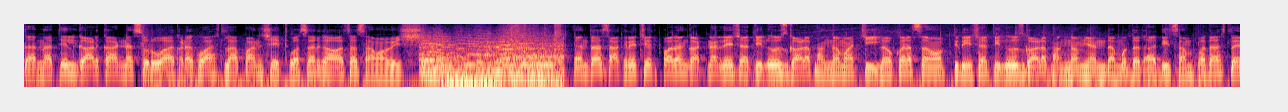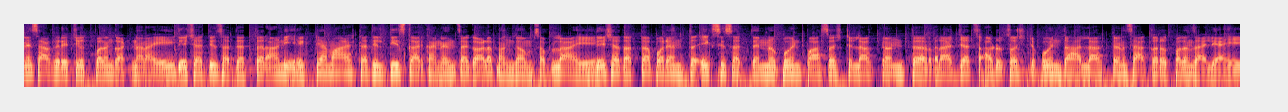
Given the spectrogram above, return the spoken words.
धरणातील गाळ काढण्यास सुरुवात खडकवासला पानशेत वसर गावाचा समावेश. यंदा साखरेचे उत्पादन घटणार देशातील ऊस गाळप हंगामाची लवकरच समाप्ती. देशातील ऊस गाळप हंगाम यंदा मुदत आधी संपत असल्याने साखरेचे उत्पादन घटणार आहे. देशातील सत्याहत्तर आणि एकट्या महाराष्ट्रातील तीस कारखान्यांचा गाळप हंगाम संपला आहे. देशात आतापर्यंत एकशे सत्त्याण्णव पॉईंट पासष्ट लाख टन तर राज्यात अडुसष्ट पॉईंट दहा लाख टन साखर उत्पादन झाले आहे.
